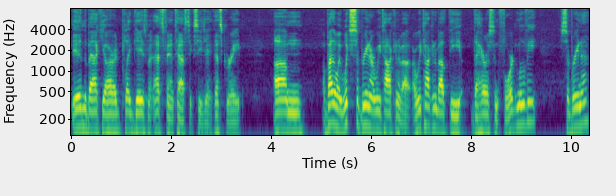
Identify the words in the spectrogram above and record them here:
in the backyard, played games. That's fantastic, CJ. That's great. Um, oh, by the way, which Sabrina are we talking about? Are we talking about the the Harrison Ford movie, Sabrina?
